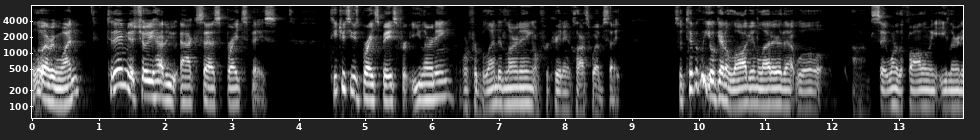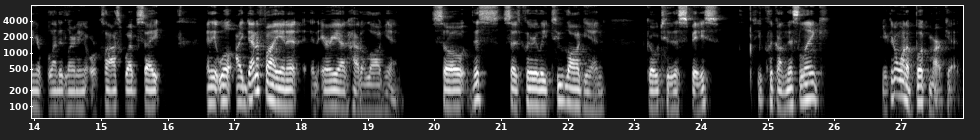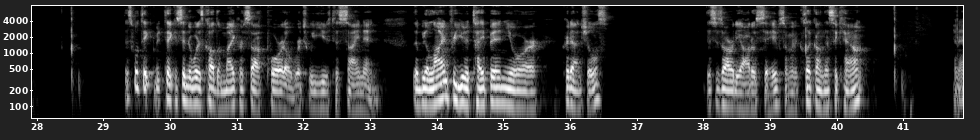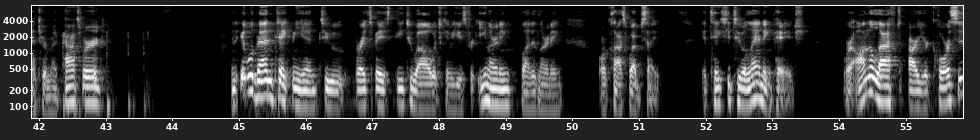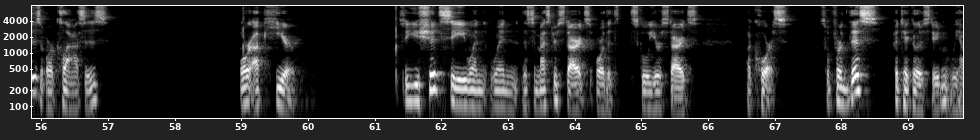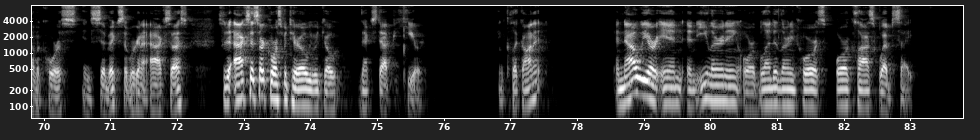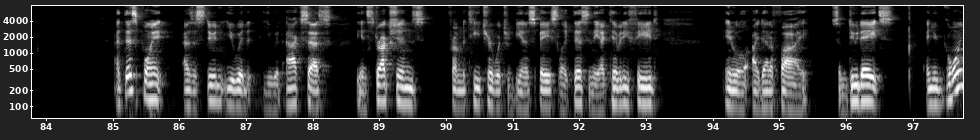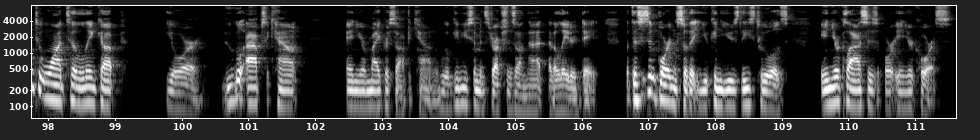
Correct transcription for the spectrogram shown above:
Hello, everyone. Today I'm going to show you how to access Brightspace. Teachers use Brightspace for e-learning or for blended learning or for creating a class website. So typically you'll get a login letter that will um, say one of the following e-learning or blended learning or class website, and it will identify in it an area on how to log in. So this says clearly to log in, go to this space. So you click on this link. You're going to want to bookmark it. This will take, take us into what is called the Microsoft portal, which we use to sign in. There'll be a line for you to type in your credentials. This is already auto-saved, so I'm going to click on this account and enter my password. And it will then take me into Brightspace D2L, which can be used for e-learning, blended learning, or class website. It takes you to a landing page where on the left are your courses or classes or up here. So you should see when when the semester starts or the school year starts a course. So for this particular student, we have a course in civics that we're going to access. So to access our course material, we would go next step here and click on it. And now we are in an e-learning or a blended learning course or a class website. At this point, as a student, you would you would access the instructions from the teacher, which would be in a space like this in the activity feed. It will identify some due dates, and you're going to want to link up your Google Apps account and your Microsoft account. We'll give you some instructions on that at a later date. But this is important so that you can use these tools in your classes or in your course.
